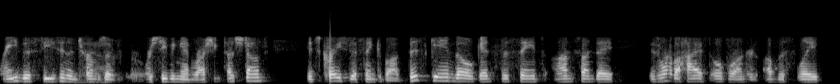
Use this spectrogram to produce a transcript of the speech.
three this season in terms of receiving and rushing touchdowns. It's crazy to think about. This game though against the Saints on Sunday is one of the highest over unders of the slate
